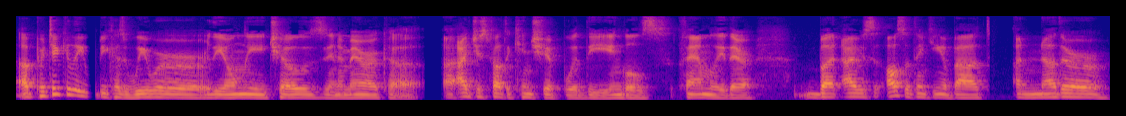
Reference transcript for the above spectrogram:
uh, particularly because we were the only Chos in America. I just felt a kinship with the Ingalls family there. But I was also thinking about another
